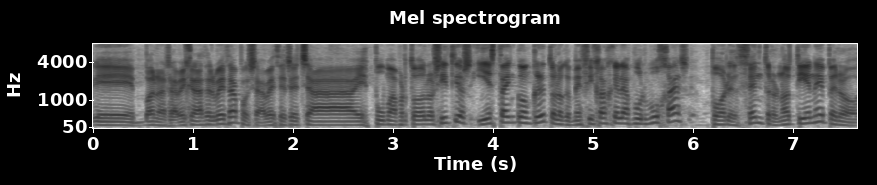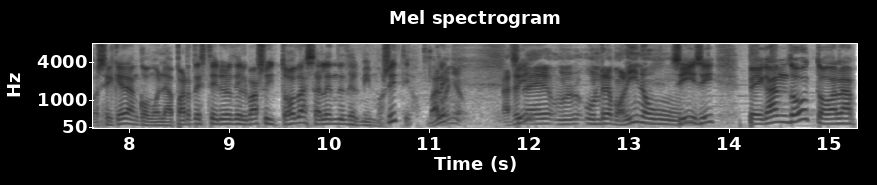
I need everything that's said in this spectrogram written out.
eh, bueno, sabéis que la cerveza pues a veces echa espuma por todos los sitios y esta en concreto lo que me he fijado es que las burbujas por el centro no tiene, pero se quedan como en la parte exterior del vaso y todas salen desde el mismo sitio, ¿vale? Coño, hace Sí. un, un remolino, un. Sí, sí. Pegando, todas las,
